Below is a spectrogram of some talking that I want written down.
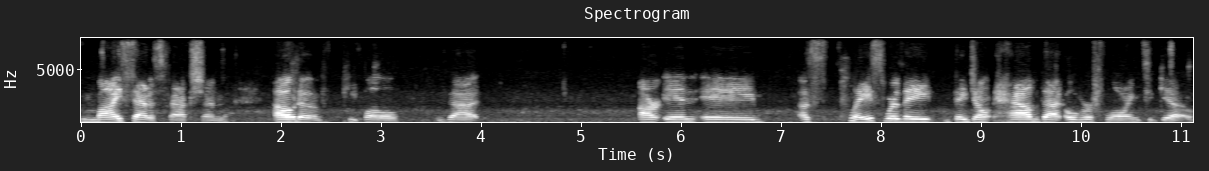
my satisfaction out of people that are in a a place where they they don't have that overflowing to give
